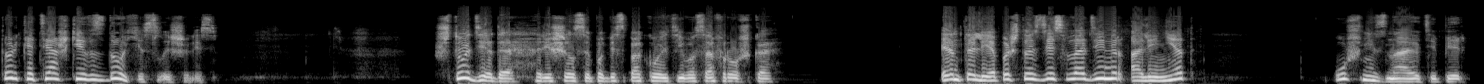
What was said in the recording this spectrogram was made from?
только тяжкие вздохи слышались. «Что, деда?» — решился побеспокоить его Сафрошка — «Это лепо, что здесь Владимир, али нет?» «Уж не знаю теперь»,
